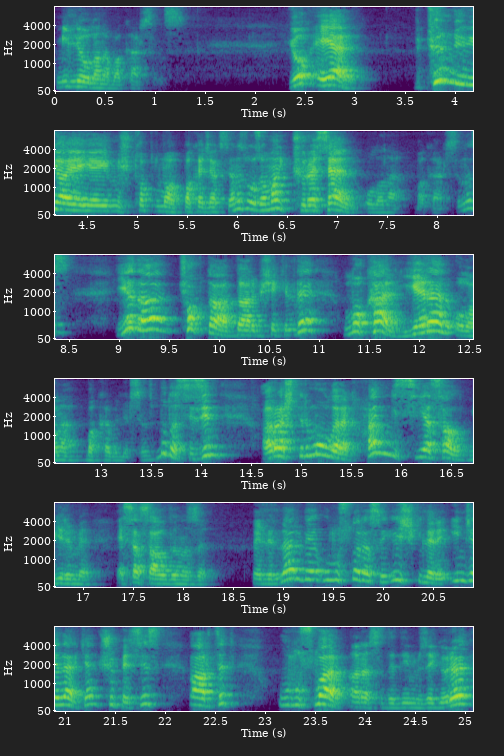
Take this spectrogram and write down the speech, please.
milli olana bakarsınız. Yok eğer bütün dünyaya yayılmış topluma bakacaksanız o zaman küresel olana bakarsınız. Ya da çok daha dar bir şekilde lokal, yerel olana bakabilirsiniz. Bu da sizin araştırma olarak hangi siyasal birimi esas aldığınızı belirler ve uluslararası ilişkileri incelerken şüphesiz artık uluslar arası dediğimize göre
